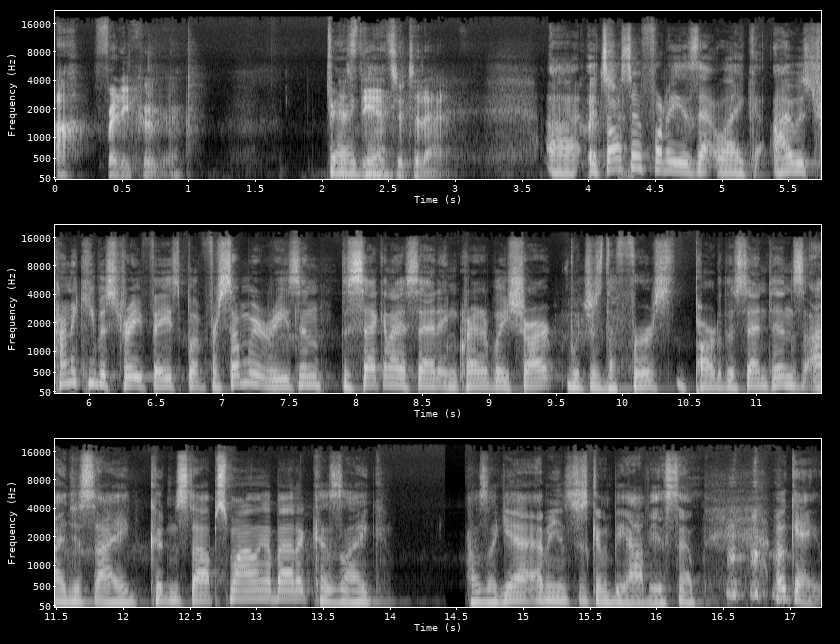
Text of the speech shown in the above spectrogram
Ah, Freddy Krueger Very is the good. answer to that. Uh, it's also funny is that like I was trying to keep a straight face, but for some weird reason, the second I said incredibly sharp, which is the first part of the sentence, I just I couldn't stop smiling about it because like I was like, yeah, I mean it's just gonna be obvious. So okay,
